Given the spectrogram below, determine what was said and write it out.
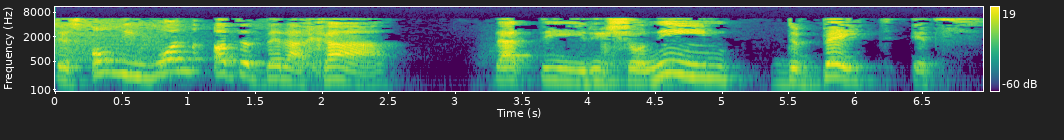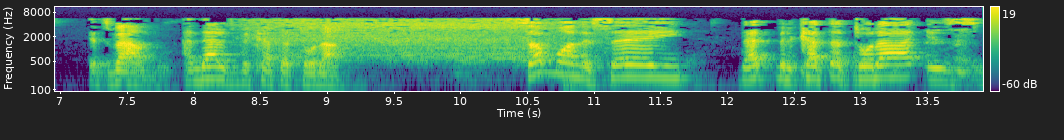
there's only one other beracha that the Rishonim debate its its value, and that is Birkat Torah. Some want to say that Birkat Torah is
